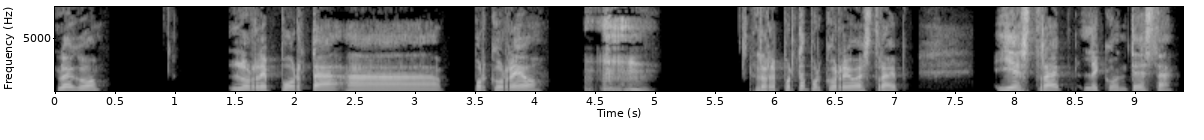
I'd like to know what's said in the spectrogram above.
Luego, lo reporta a, por correo. lo reporta por correo a Stripe y Stripe le contesta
